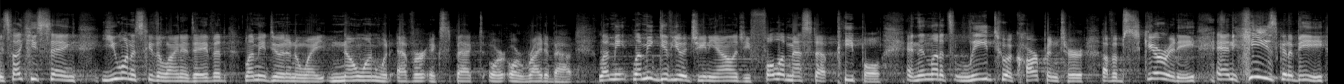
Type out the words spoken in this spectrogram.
It's like he's saying, You want to see the line of David? Let me do it in a way no one would ever expect or, or write about. Let me, let me give you a genealogy full of messed up people, and then let it lead to a carpenter of obscurity, and he's going to be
